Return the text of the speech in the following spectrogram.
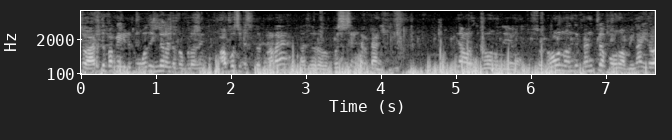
ஸோ அடுத்த பக்கம் இழுக்கும்போது இன்னும் ரெண்டு ப்ரப்பலர் ஆப்போசிட் சுற்றுறதுனால அது ஒரு பொசிஷன் கரெக்டாக நிற்குது இதுதான் வந்து ட்ரோன் வந்து ஏறும் ஸோ ட்ரோன் வந்து ஃப்ரண்ட்டில் போகணும் அப்படின்னா இதோ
